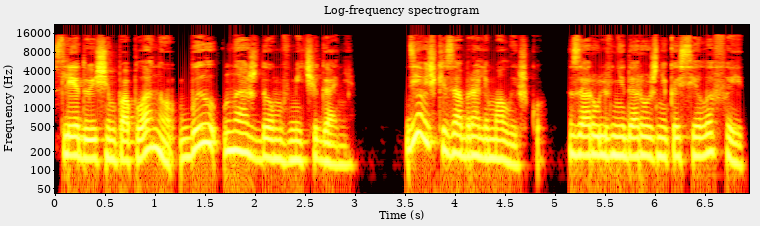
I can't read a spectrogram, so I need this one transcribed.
Следующим по плану был наш дом в Мичигане. Девочки забрали малышку. За руль внедорожника села Фейт.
